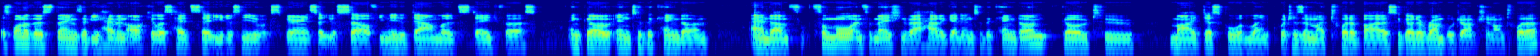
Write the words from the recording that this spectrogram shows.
it's one of those things. If you have an Oculus headset, you just need to experience it yourself. You need to download Stageverse and go into the kingdom. And um, f- for more information about how to get into the kingdom, go to my Discord link, which is in my Twitter bio. So go to Rumble Junction on Twitter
